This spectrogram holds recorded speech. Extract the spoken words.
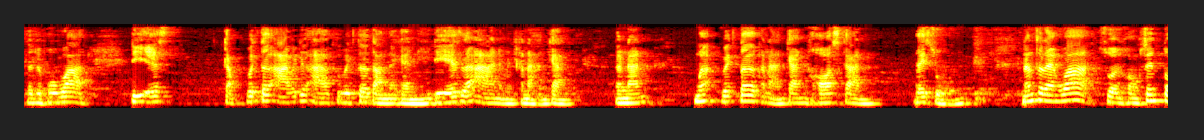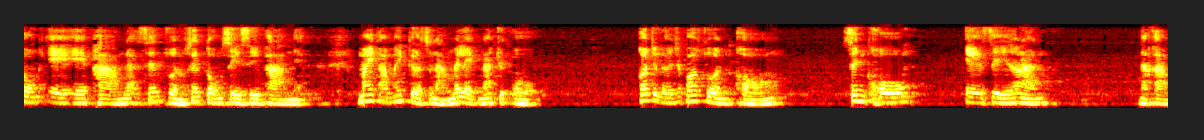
เราจะพบว่า ds กับเวกเตอร์ r เวกเตอร์ r คือเวกเตอร์ตามในแกนนี้ ds และ r เนี่ยมันขนานกัน ดังนั้นเมื่อเวกเตอร์ขนานกัน cos กันได้ศูนย์นั้นแสดงว่าส่วนของเส้นตรง AA พามและเส้นส่วนของเส้นตรง CC พามเนี่ยไม่ทำให้เกิดสนามแม่เหล็กณจุด O ก็จะเหลือเฉพาะส่วนของเส้นโค้ง AC เท่านั้นนะครับ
